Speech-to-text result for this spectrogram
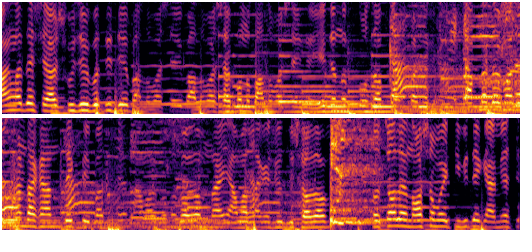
বাংলাদেশে আর সূর্যের প্রতি যে ভালোবাসা এই ভালোবাসার কোনো ভালোবাসাই নেই। এই জন্য ক্লোজ আপ আপনাদের মাঝে ঠান্ডা খান দেখতে পাচ্ছেন আমার কোনো গরম নাই আমার লাগে শুধু সরম। তো চলেন অসময় টিভি থেকে আমি আছি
